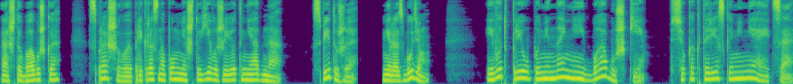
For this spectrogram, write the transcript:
«А что бабушка?» Спрашиваю, прекрасно помня, что Ева живет не одна. «Спит уже? Не разбудим?» И вот при упоминании бабушки все как-то резко меняется.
